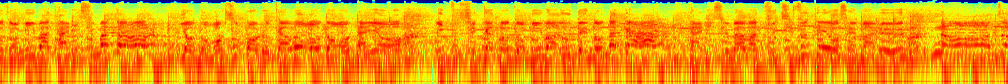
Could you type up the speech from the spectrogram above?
の夜のぞみはカリスマと夜通しポルカを踊ったよ。いつしかのぞみは腕の中。カリスマは口づけを迫る。のぞ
